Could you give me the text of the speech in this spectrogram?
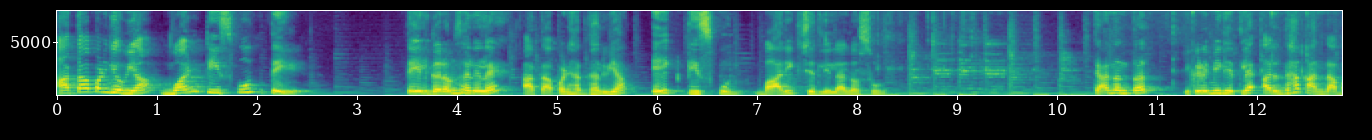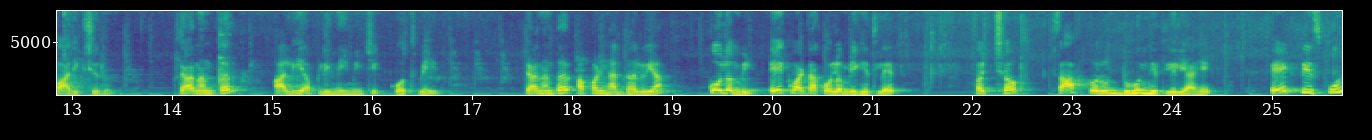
आता आपण घेऊया वन टीस्पून तेल. तेल गरम झालेलं आहे आता आपण ह्यात घालूया एक टीस्पून बारीक चिरलेला लसूण. त्यानंतर इकडे मी घेतले अर्धा कांदा बारीक चिरून. त्यानंतर आली आपली नेहमीची कोथमीर त्यानंतर आपण ह्यात घालूया कोलंबी एक वाटा कोलंबी घेतले. स्वच्छ साफ करून धुवून घेतलेली आहे. एक टीस्पून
